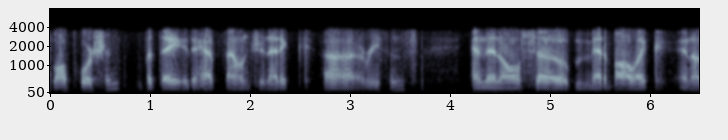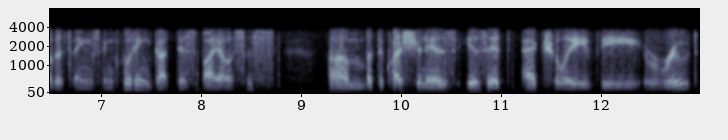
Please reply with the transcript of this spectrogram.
small portion, but they, they have found genetic uh, reasons, and then also metabolic and other things, including gut dysbiosis. Um, but the question is is it actually the root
